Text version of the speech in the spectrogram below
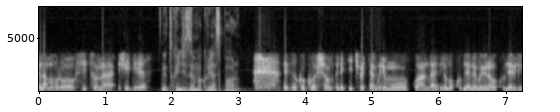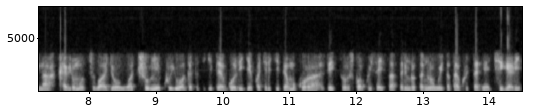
Ni amahoro fito na jds twinjize mu makuru ya siporo ni byo koko shampiyona y'icyiciro cya mbere mu rwanda bibiri na makumyabiri na bibiri na makumyabiri na kabiri umunsi wayo wa cumi kuri uyu wa gatatu ikipe ya goli igiye kwakira ikipe ya mukura victor sport ku isaha y'i saa sita n'iminota mirongo itatu kuri stade ya kigali.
